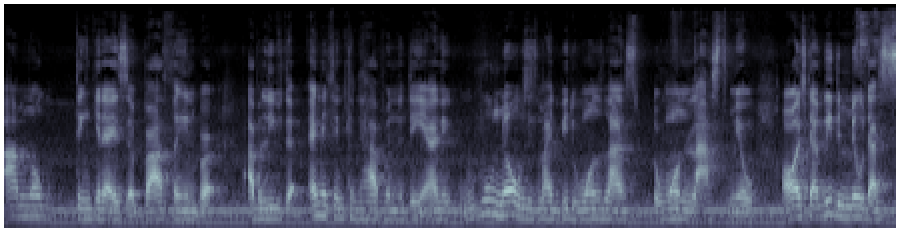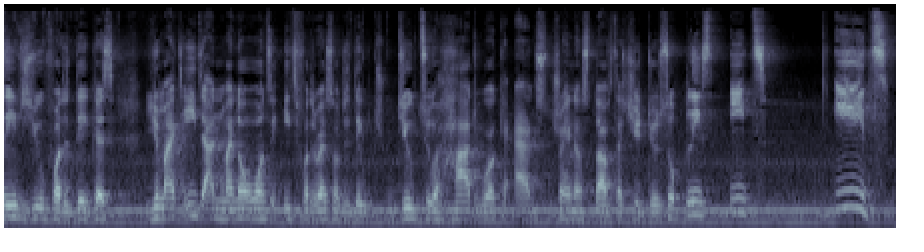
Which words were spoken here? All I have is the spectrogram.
I'm not thinking that it's a bad thing, but I believe that anything can happen today, and it, who knows, it might be the one last, one last meal, or it can be the meal that saves you for the day, because you might eat and might not want to eat for the rest of the day due to hard work and strain and stuff that you do. So please eat, eat.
